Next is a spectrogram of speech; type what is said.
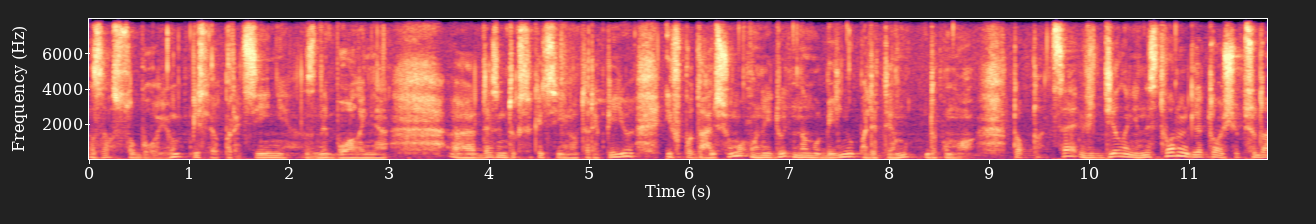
за собою післяопераційні знеболення, е, дезінтоксикаційну терапію, і в подальшому вони йдуть на мобільну паліативну допомогу. Тобто, це відділення не створене для того, щоб сюди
